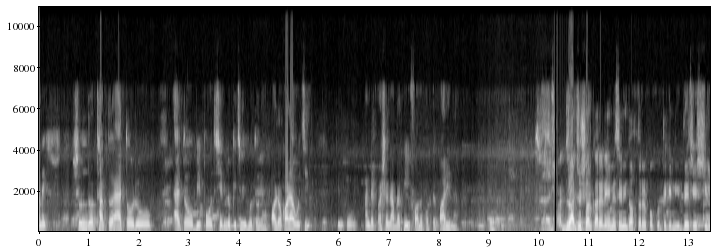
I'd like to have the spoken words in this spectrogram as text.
অনেক সুন্দর থাকতো, এত রোগ, এত বিপদ, সেগুলো কিছুই হতো না। ফলো করা উচিত, কিন্তু হান্ড্রেড পার্সেন্ট আমরা কেউ ফলো করতে পারি না। রাজ্য সরকারের এমএসএমই দপ্তরের পক্ষ থেকে নির্দেশ এসেছিল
